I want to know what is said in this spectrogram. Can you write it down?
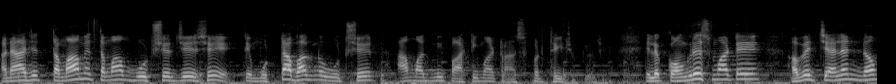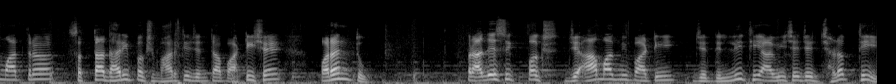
અને આજે તમામે તમામ વોટશેર જે છે તે મોટાભાગનો વોટશેર આમ આદમી પાર્ટીમાં ટ્રાન્સફર થઈ ચૂક્યો છે. એટલે કોંગ્રેસ માટે હવે ચેલેન્જ ન માત્ર સત્તાધારી પક્ષ, ભારતીય જનતા પાર્ટી છે, પરંતુ પ્રાદેશિક પક્ષ જે આમ આદમી પાર્ટી જે દિલ્હીથી આવી છે, જે ઝડપથી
